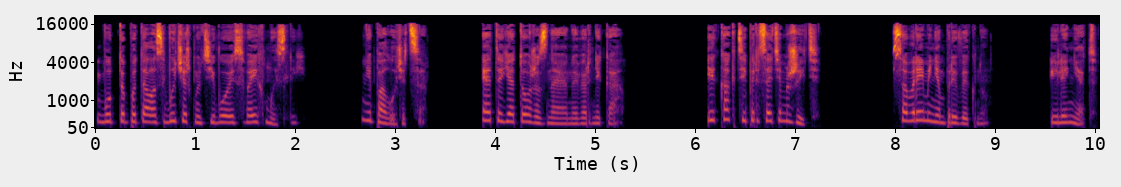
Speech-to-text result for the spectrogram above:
будто пыталась вычеркнуть его из своих мыслей. Не получится. Это я тоже знаю наверняка. И как теперь с этим жить? Со временем привыкну. Или нет?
